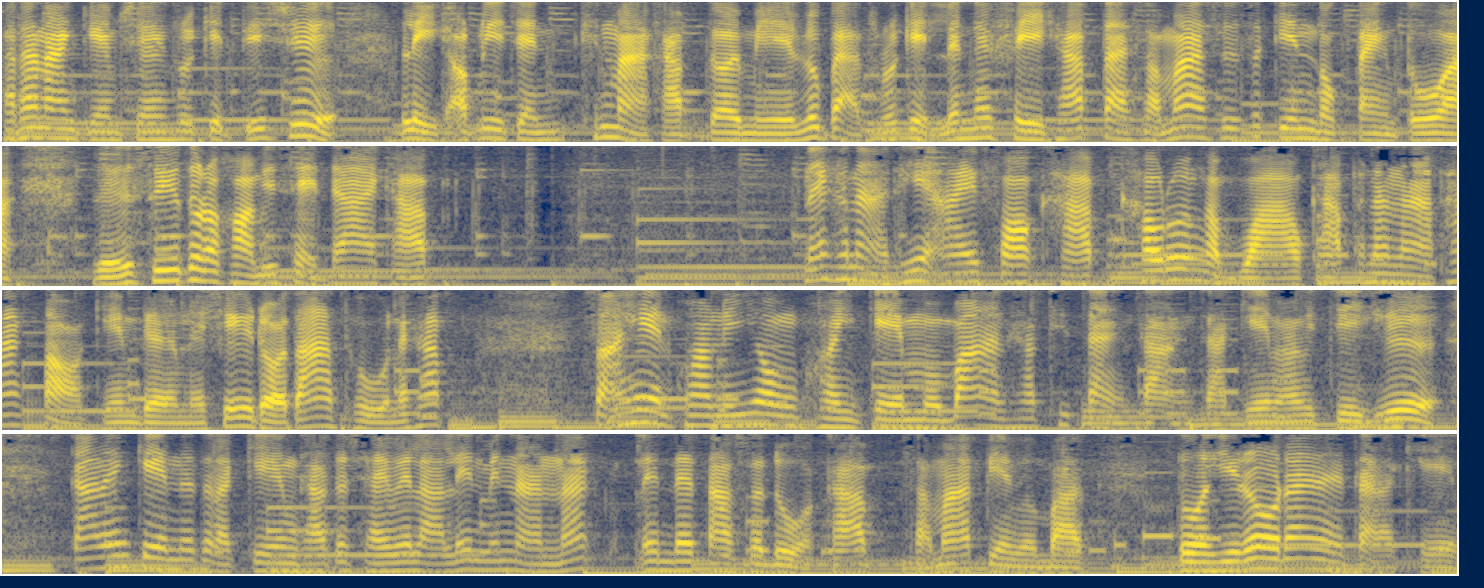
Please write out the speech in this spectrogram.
พัฒนาเกมเชิงธุรกิจที่ชื่อ League of Legends ขึ้นมาครับ โดยมีรูปแบบธุรกิจเล่นได้ฟรีครับ แต่สามารถซื้อสกินตกแต่งตัว หรือซื้อตัวละครพิเศษได้ครับในขณะที่ i f o x ครับ เข้าร่วมกับ WoW ครับ พัฒนาภาคต่อเกมเดิมในชื่อ Dota 2 นะครับ สาเหตุความนิยมของเกมโมบ้าครับที่แตกต่างจากเกม RPG คือ การเล่นเกมในแต่ละเกมครับจะใช้เวลาเล่นไม่นานนัก เล่นได้ตามสะดวกครับ สามารถเปลี่ยนบทบาทตัวฮีโร่ได้ในแต่ละเกม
